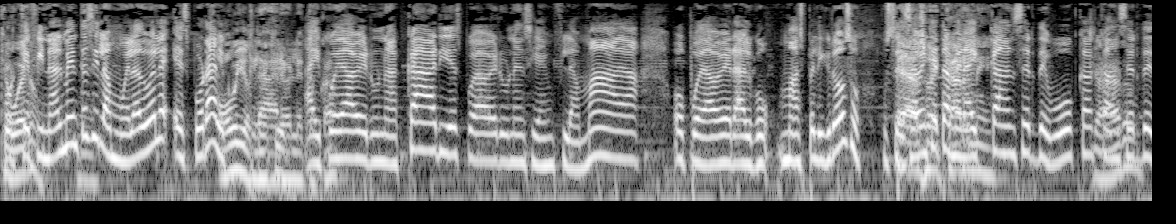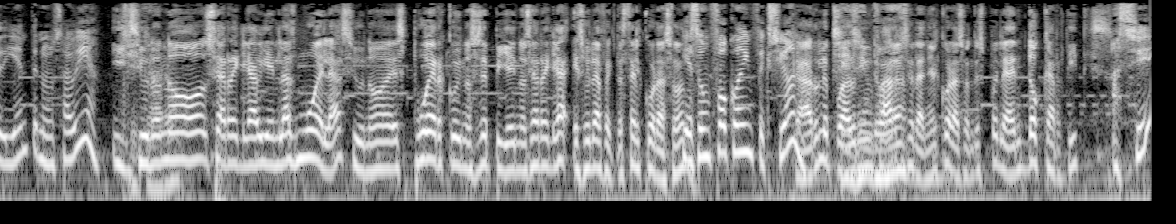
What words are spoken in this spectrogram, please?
Porque bueno. finalmente si la muela duele es por algo. Obvio, Claro, que- le Ahí puede haber una caries, puede haber una encía inflamada o puede haber algo más peligroso. Ustedes Pedazo saben que también hay cáncer de boca, Claro. cáncer de diente, no lo sabía. Y si uno no se arregla bien las muelas, si uno es puerco y no se cepilla y no se arregla, eso le afecta hasta el corazón. Y es un foco de infección. Claro, le puede Sí, dar un infarto, duda. se le daña el corazón, después le da endocarditis. ¿Ah, sí?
